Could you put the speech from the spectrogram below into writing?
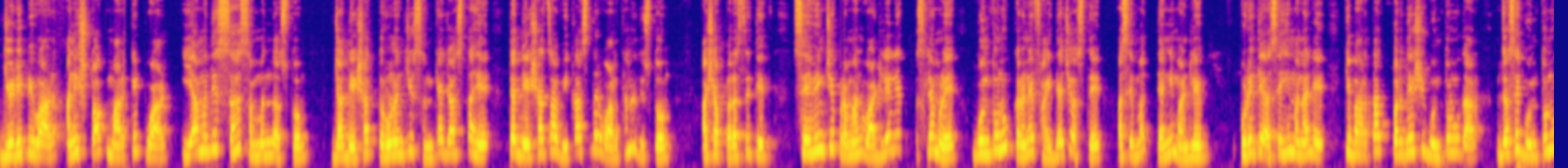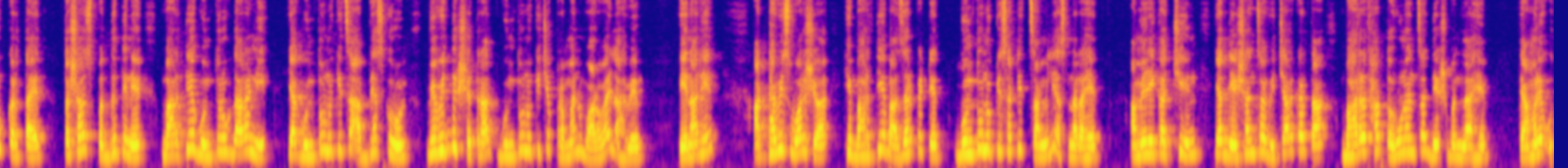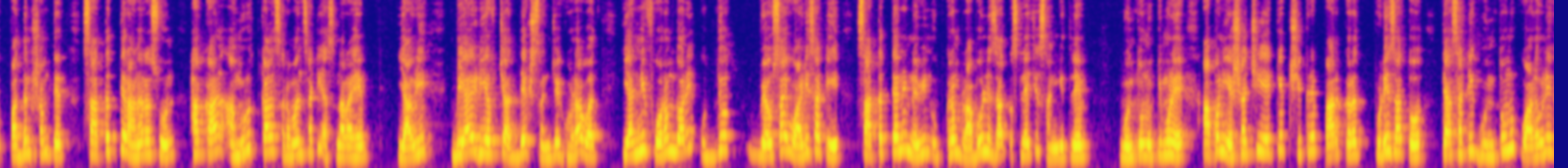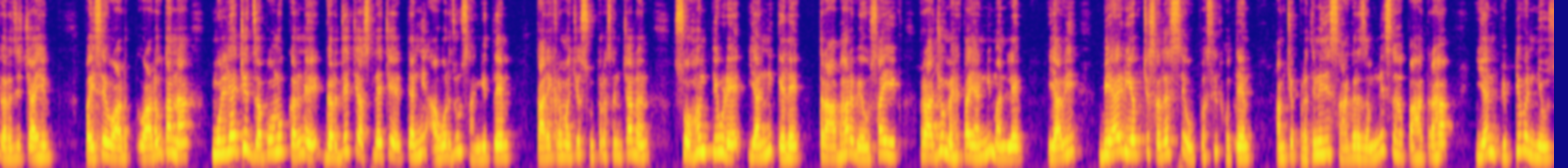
जीडीपी वाढ आणि स्टॉक मार्केट वाढ यामध्ये सहसंबंध असतो. ज्या देशात तरुणांची संख्या जास्त आहे त्या देशाचा विकास दर वाढताना दिसतो. अशा परिस्थितीत सेव्हिंगचे प्रमाण वाढलेले असल्यामुळे गुंतवणूक करणे फायद्याचे असते असे मत त्यांनी मांडले. पुढे ते असेही म्हणाले की भारतात परदेशी गुंतवणूकदार जसे गुंतवणूक करतायत तशाच पद्धतीने भारतीय गुंतवणूकदारांनी या गुंतवणुकीचा अभ्यास करून विविध क्षेत्रात गुंतवणुकीचे प्रमाण वाढवायला हवे. येणारे अठ्ठावीस वर्ष ही भारतीय बाजारपेठेत गुंतवणुकीसाठी चांगली असणार आहेत. अमेरिका चीन या देशांचा विचार करता भारत हा तरुणांचा देश बनला आहे. त्यामुळे उत्पादन क्षमतेत सातत्य राहणार असून हा काळ अमृत काळ सर्वांसाठी असणार आहे. यावेळी बी आय डी एफचे अध्यक्ष संजय घोडावत यांनी फोरमद्वारे उद्योग व्यवसाय वाढीसाठी सातत्याने नवीन उपक्रम राबवले जात असल्याचे सांगितले. गुंतवणुकीमुळे आपण यशाची एक एक शिखरे पार करत पुढे जातो त्यासाठी गुंतवणूक वाढवणे गरजेचे आहे. पैसे वाढ वाढवताना मूल्याची जपवणूक करणे गरजेचे असल्याचे त्यांनी आवर्जून सांगितले. कार्यक्रमाचे सूत्रसंचालन सोहम तिवडे यांनी केले. तर आभार व्यावसायिक राजू मेहता यांनी मानले. यावेळी बीआयडीएफचे सदस्य उपस्थित होते. आमचे प्रतिनिधी सागर जमनीसह पाहत रहा. N fifty one news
